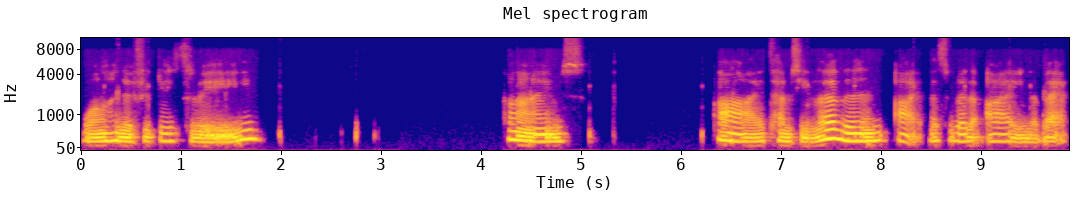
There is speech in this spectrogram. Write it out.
153 times i times 11 i. Let's write i in the back,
